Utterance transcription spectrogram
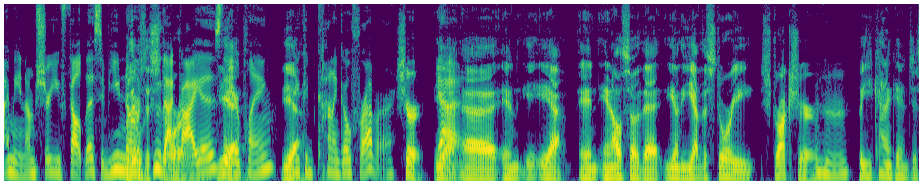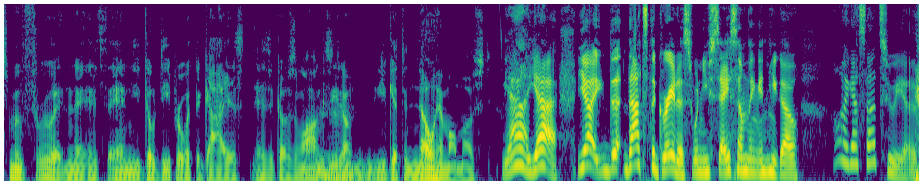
I mean, I'm sure you felt this. If you know a who that guy is that you're playing, Yeah. you could kind of go forever. Sure. Yeah. Uh, and yeah, and and also that you know you have the story structure, Mm-hmm. but you kind of can just move through it, and it's and you go deeper with the guy as as it goes along because Mm-hmm. you don't you get to know him almost. Yeah, yeah, yeah. Th- that's the greatest when you say something and you go, "Oh, I guess that's who he is."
